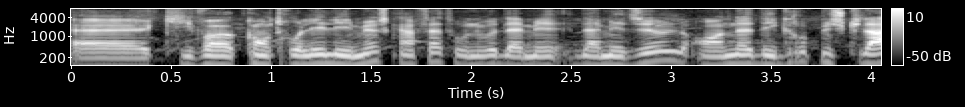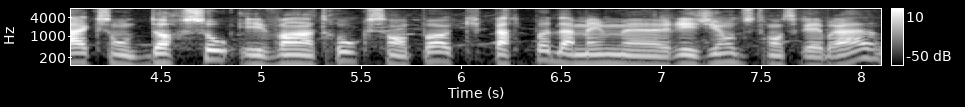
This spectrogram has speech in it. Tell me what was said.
Euh, qui va contrôler les muscles, en fait, au niveau de la, médule. On a des groupes musculaires qui sont dorsaux et ventraux qui ne partent pas de la même euh, région du tronc cérébral.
